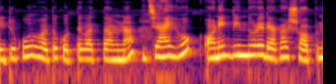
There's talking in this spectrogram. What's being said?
এইটুকুই হয়তো করতে পারতাম না। যাই হোক, অনেক দিন ধরে দেখার স্বপ্ন,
